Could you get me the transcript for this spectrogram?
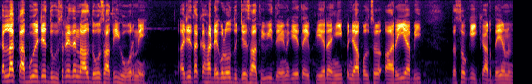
ਕੱਲਾ ਕਾਬੂ ਅਜੇ ਦੂਸਰੇ ਦੇ ਨਾਲ ਦੋ ਸਾਥੀ ਹੋਰ ਨੇ। ਅਜੇ ਤੱਕ ਸਾਡੇ ਕੋਲੋਂ ਦੂਜੇ ਸਾਥੀ ਵੀ ਦੇਣਗੇ ਤੇ ਫਿਰ ਅਸੀਂ ਪੰਜਾਬ ਪੁਲਿਸ ਆ ਰਹੀ ਆ ਵੀ ਦੱਸੋ ਕੀ ਕਰਦੇ ਹੁਣ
